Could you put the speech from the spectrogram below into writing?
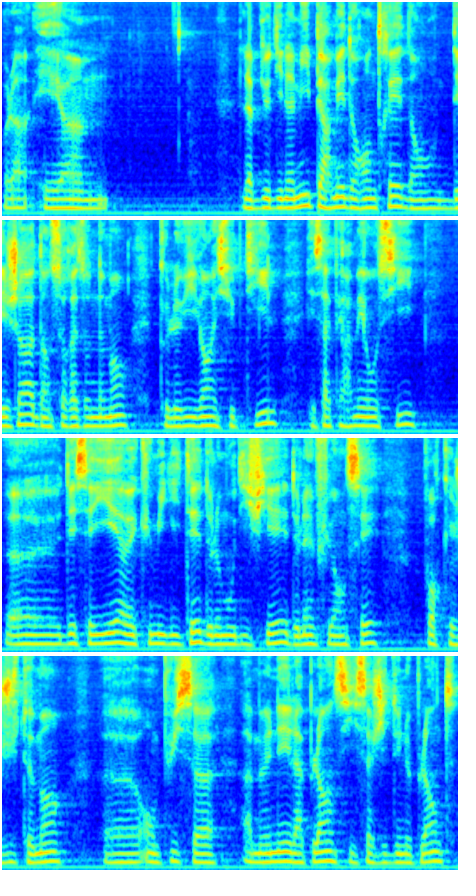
Voilà. Et euh, la biodynamie permet de rentrer déjà dans ce raisonnement que le vivant est subtil et ça permet aussi euh, d'essayer avec humilité de le modifier, de l'influencer pour que justement on puisse amener la plante, s'il s'agit d'une plante,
